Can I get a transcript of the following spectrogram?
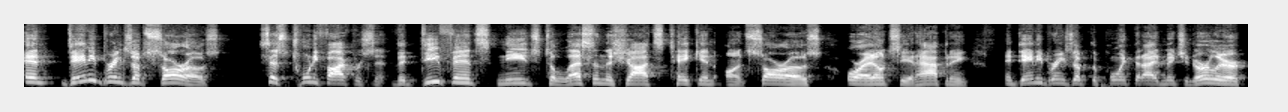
And Danny brings up Saros, says 25%. The defense needs to lessen the shots taken on Saros, or I don't see it happening. And Danny brings up the point that I had mentioned earlier.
